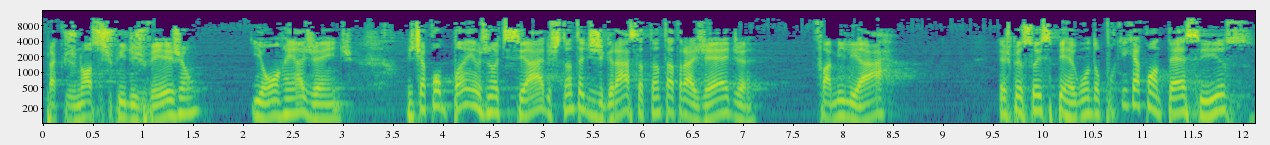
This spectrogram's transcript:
para que os nossos filhos vejam e honrem a gente. A gente acompanha os noticiários, tanta desgraça, tanta tragédia familiar, e as pessoas se perguntam por que que acontece isso?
